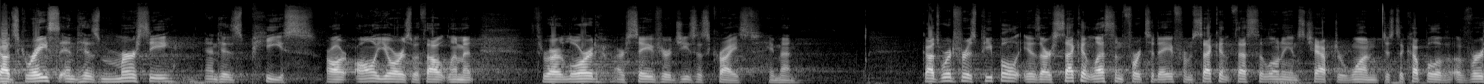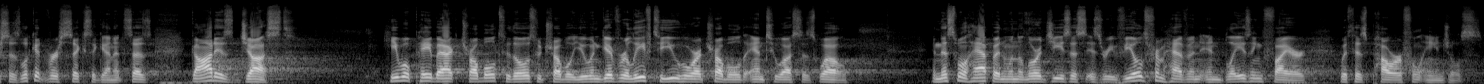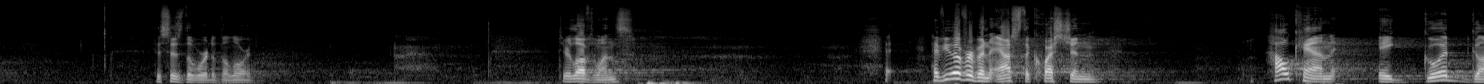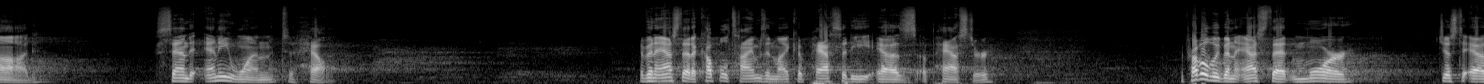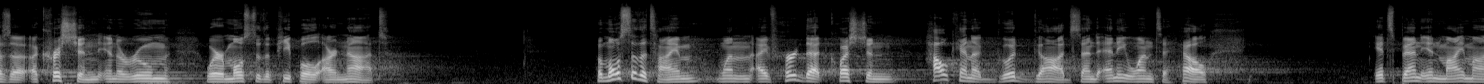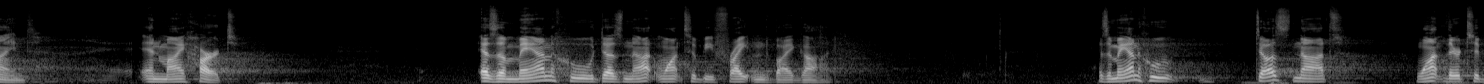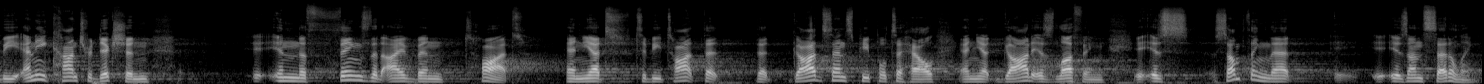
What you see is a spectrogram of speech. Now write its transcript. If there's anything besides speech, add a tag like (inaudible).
God's grace and His mercy and His peace are all yours without limit through our Lord, our Savior, Jesus Christ. Amen. God's word for his people is our second lesson for today from 2 Thessalonians chapter 1. Just a couple of, of, verses. Look at verse 6 again. It says, God is just. He will pay back trouble to those who trouble you and give relief to you who are troubled and to us as well. And this will happen when the Lord Jesus is revealed from heaven in blazing fire with his powerful angels. This is the word of the Lord. Dear loved ones, have you ever been asked the question how can a good God send anyone to hell? I've been asked that a couple times in my capacity as a pastor. I've probably been asked that more just as a, a Christian in a room where most of the people are not. But most of the time, when I've heard that question, how can a good God send anyone to hell? It's been in my mind and my heart. As a man who does not want to be frightened by God, as a man who does not want there to be any contradiction in the things that I've been taught, and yet to be taught that that God sends people to hell and yet God is loving is something that is unsettling.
